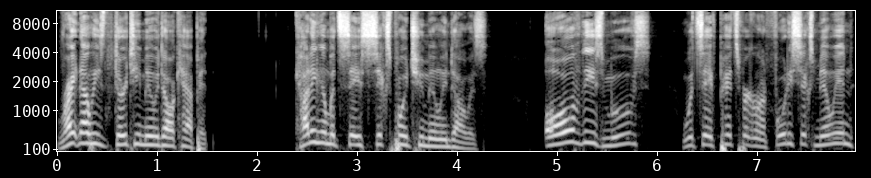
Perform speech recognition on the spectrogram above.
Right now he's $13 million cap hit. Cutting him would save $6.2 million. All of these moves would save Pittsburgh around 46 million,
